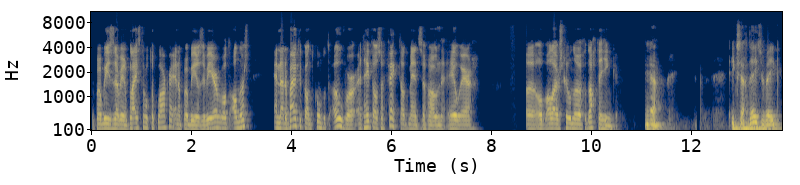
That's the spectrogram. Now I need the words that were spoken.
Dan proberen ze daar weer een pleister op te plakken en dan proberen ze weer wat anders. En naar de buitenkant komt het over. Het heeft als effect dat mensen gewoon heel erg eh, op allerlei verschillende gedachten hinken. Ja. Ik zag deze week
